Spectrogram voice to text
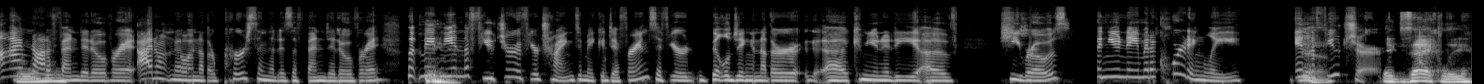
I'm not Mhm. offended over it. I don't know another person that is offended over it. But maybe in the future, if you're trying to make a difference, if you're building another uh, community of heroes, then you name it accordingly in the future. Exactly.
